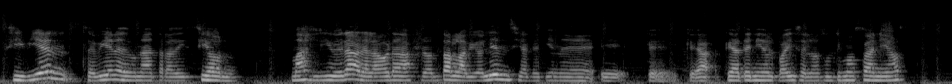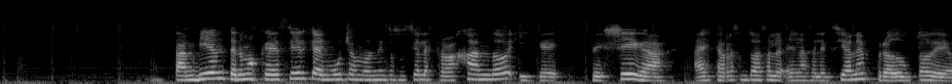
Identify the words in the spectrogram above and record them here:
si bien se viene de una tradición más liberal a la hora de afrontar la violencia que tiene eh, que, que ha, que ha tenido el país en los últimos años, también tenemos que decir que hay muchos movimientos sociales trabajando y que se llega a este resultado en las elecciones producto de,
